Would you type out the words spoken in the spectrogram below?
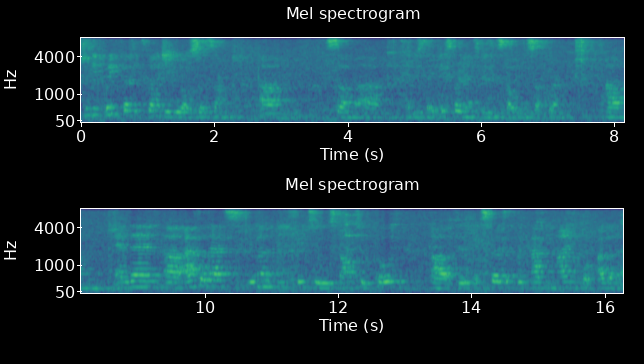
Should be quick, but it's going to give you also some, um, some um, how do you say, experience with installing the software. Um, and then uh, after that, you're going to be free to start to code. Uh, the experts that we have behind are going to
